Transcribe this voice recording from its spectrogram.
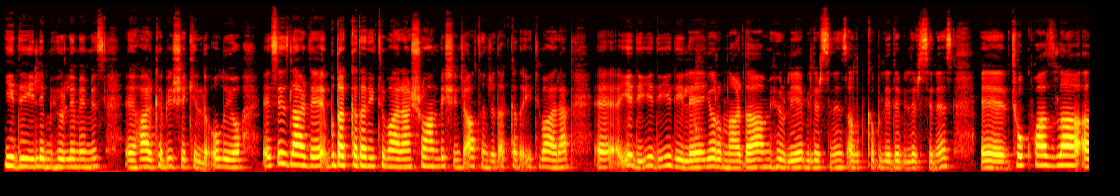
7 ile mühürlememiz e, harika bir şekilde oluyor. E, sizler de bu dakikadan itibaren şu an 5. 6. dakikada itibaren e, 7 7 7 ile yorumlarda mühürleyebilirsiniz, alıp kabul edebilirsiniz. E, çok fazla e,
